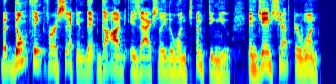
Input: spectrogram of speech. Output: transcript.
But don't think for a second that God is actually the one tempting you. In James chapter 1,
